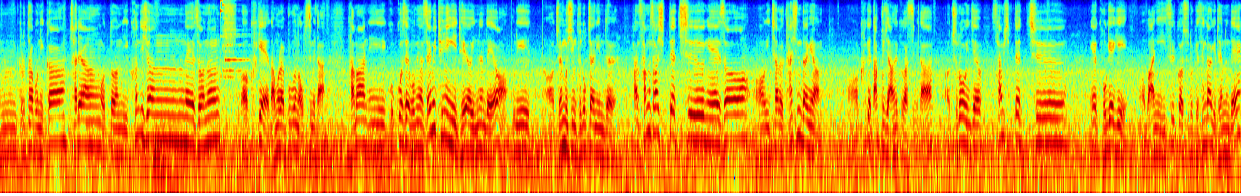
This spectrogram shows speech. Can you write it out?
음, 그렇다 보니까 차량 어떤 이 컨디션에서는 어, 크게 나무랄 부분은 없습니다. 다만 이 곳곳에 보면 세미 튜닝이 되어 있는데요. 우리 어, 젊으신 구독자님들 한 3, 40대 층에서 어, 이 차를 타신다면 어, 크게 나쁘지 않을 것 같습니다. 어, 주로 이제 30대 층의 고객이 어, 많이 있을 것으로 이렇게 생각이 되는데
